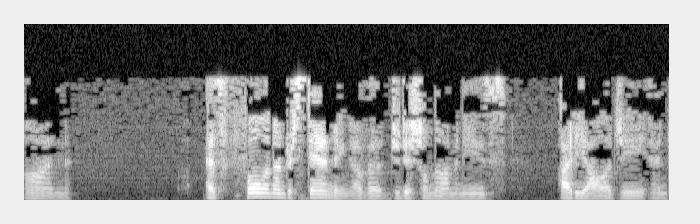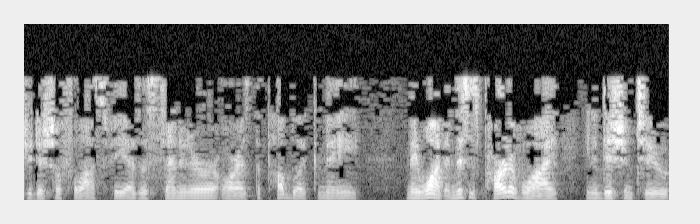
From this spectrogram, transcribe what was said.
on as full an understanding of a judicial nominee's ideology and judicial philosophy as a senator or as the public may may want. And this is part of why, in addition to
